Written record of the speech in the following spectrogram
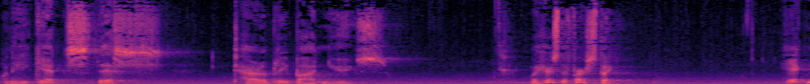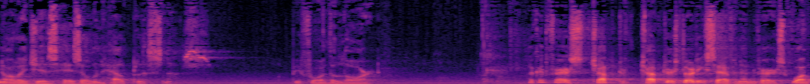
when he gets this terribly bad news? Well, here's the first thing he acknowledges his own helplessness before the Lord. Look at verse chapter, chapter 37 and verse 1.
